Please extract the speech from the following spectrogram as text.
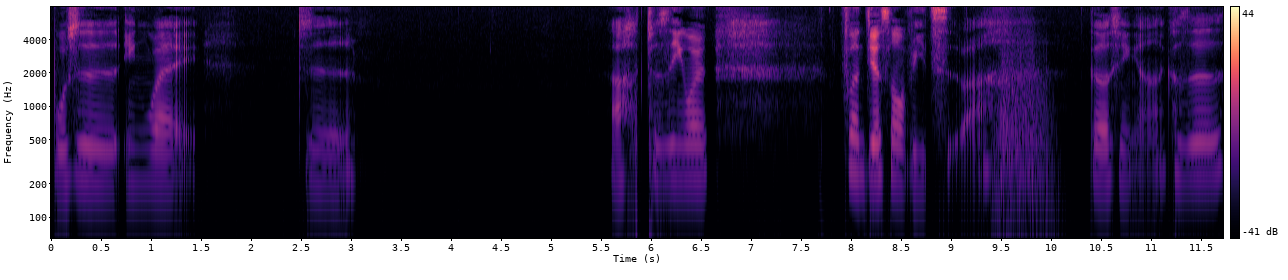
不是因为，就是啊，就是因为不能接受彼此吧，个性啊。可是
